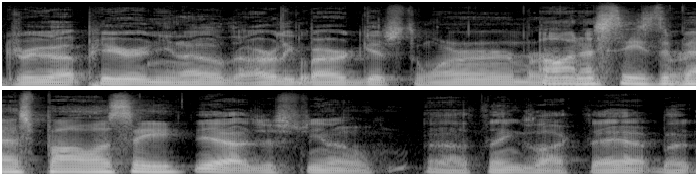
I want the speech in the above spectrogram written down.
grew up here, and you know, the early bird gets the worm. Or, Honesty's the or- best policy. Yeah, just, you know, uh, things like that. But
